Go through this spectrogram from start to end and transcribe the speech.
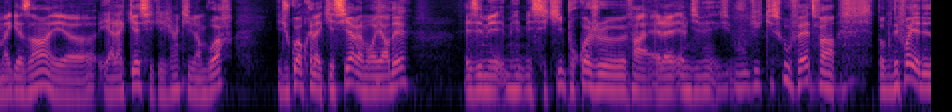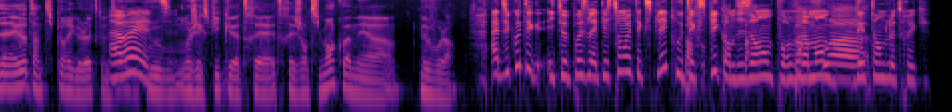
magasin et, euh, et à la caisse il y a quelqu'un qui vient me voir et du coup après la caissière elle me regardait elle disait mais mais, mais c'est qui? Pourquoi je enfin elle, elle me dit mais vous, qu'est-ce que vous faites? Enfin donc des fois il y a des anecdotes un petit peu rigolotes comme Ah ça ouais, coup, moi j'explique euh, très très gentiment quoi mais euh, mais voilà Ah, du coup, il te pose la question et t'explique ou t'expliques en disant pour parfois- vraiment détendre le truc?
